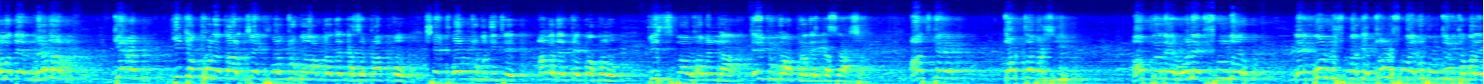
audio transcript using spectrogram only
আমাদের মেধা জ্ঞান বিচক্ষণতার যে ফলটুকু আপনাদের কাছে প্রাপ্য সেই ফলটুকু দিতে আমাদেরকে কখনো পিছপাও হবেন না। এইটুকু আপনাদের কাছে আসা আজকে চর্চাবাসী আপনাদের অনেক সুন্দর এই কর্মী সভাকে জনসভায় রূপান্তরিত করে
